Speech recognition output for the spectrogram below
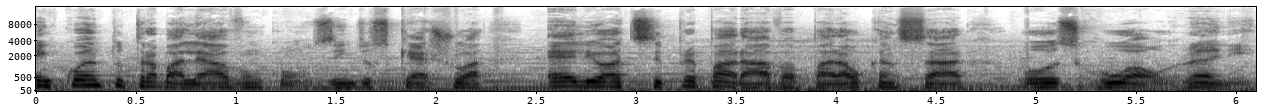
Enquanto trabalhavam com os índios Quechua, Elliot se preparava para alcançar os Huaurani.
